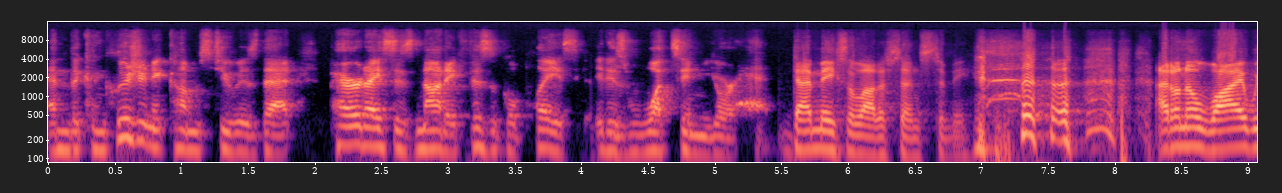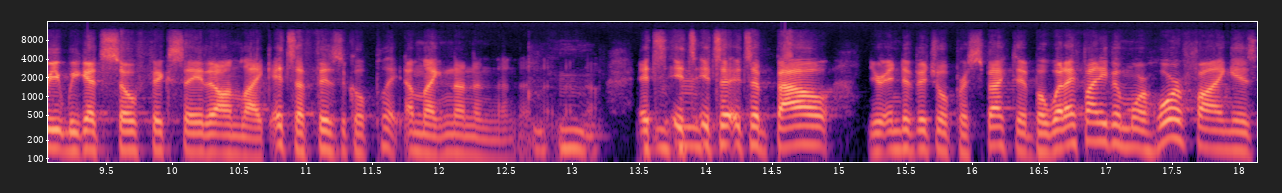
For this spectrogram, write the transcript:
and the conclusion it comes to is that paradise is not a physical place; it is what's in your head. That makes a lot of sense to me. I don't know why we, we get so fixated on like it's a physical plate. I'm like no no no no no no no. It's it's Mhm. it's a, it's about your individual perspective. But what I find even more horrifying is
